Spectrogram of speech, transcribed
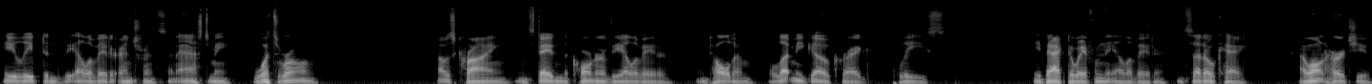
He leaped into the elevator entrance and asked me What's wrong? I was crying and stayed in the corner of the elevator and told him, Let me go, Craig, please. He backed away from the elevator and said, Okay, I won't hurt you.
